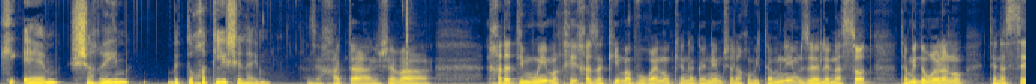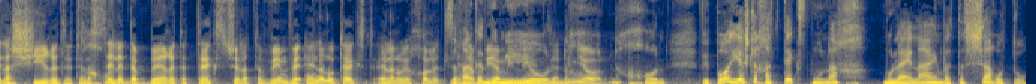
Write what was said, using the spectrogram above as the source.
כי הם שרים בתוך הכלי שלהם. זה אחת, אני חושב, אחד הדימויים הכי חזקים עבורנו כנגנים כשאנחנו מתאמנים זה לנסות, תמיד אומרים לנו, תנסה לשיר את זה, תנסה נכון. לדבר את הטקסט של התווים, ואין לנו טקסט, אין לנו יכולת להביע מילים, זה נכון, הדמיון. נכון, ופה יש לך טקסט מונח מול העיניים ואתה שר אותו.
